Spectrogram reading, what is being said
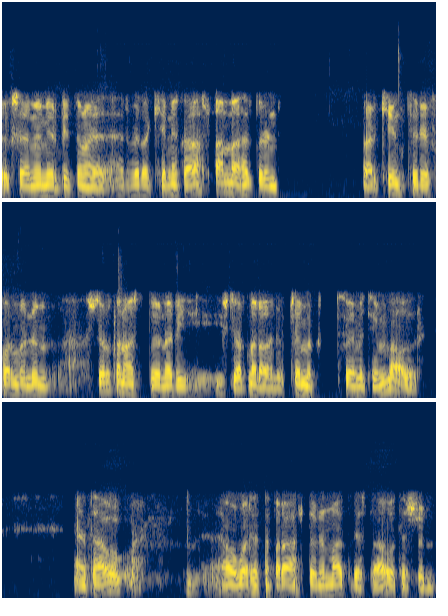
hugsaði með mér býtum að það er verið að kynna eitthvað allt annað heldur en var kynnt fyrir formunum stjórnarnastuðunar í, í stjórnaráðinu tveimur, tveimur tímum áður. En þá, þá var þetta bara alltaf um aðreysla á þessum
